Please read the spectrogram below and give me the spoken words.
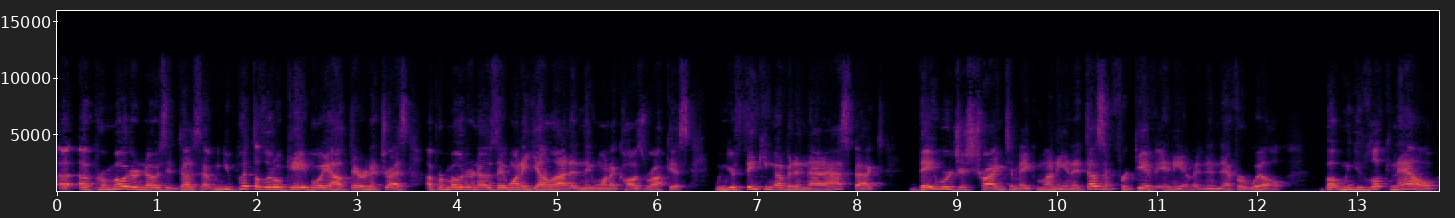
a, a, promoter knows it does that. When you put the little gay boy out there in a dress a promoter knows they want to yell at it and they want to cause ruckus. When you're thinking of it in that aspect they were just trying to make money and it doesn't forgive any of it and it never will. But when you look now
